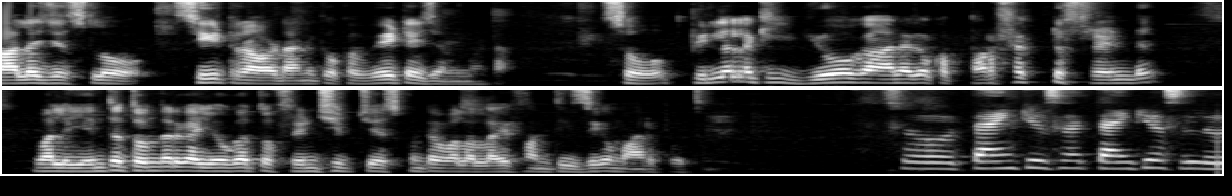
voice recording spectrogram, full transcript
కాలేజెస్లో సీట్ రావడానికి ఒక వేటేజ్ అనమాట సో పిల్లలకి యోగా అనేది ఒక పర్ఫెక్ట్ ఫ్రెండ్ వాళ్ళు ఎంత తొందరగా యోగాతో ఫ్రెండ్షిప్ చేసుకుంటే వాళ్ళ లైఫ్ అంత ఈజీగా మారిపోతుంది. So thank you sir thank you అసలు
